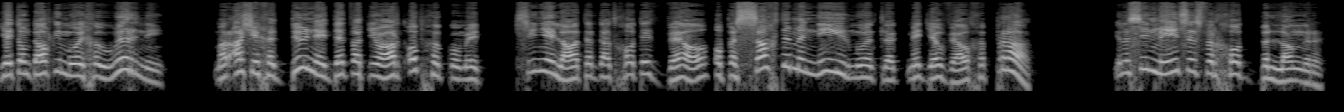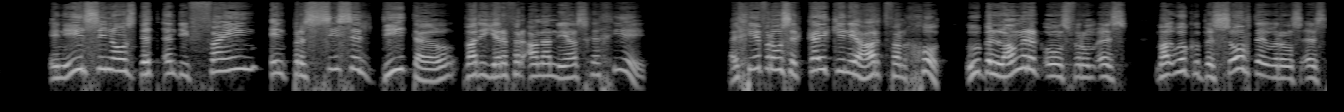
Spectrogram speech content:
jy het hom dalk nie mooi gehoor nie. Maar as jy gedoen het dit wat in jou hart opgekom het, sien jy later dat God het wel op 'n sagte manier moontlik met jou wel gepraat. Jy sien mense is vir God belangrik. En hier sien ons dit in die fyn en presiese detail wat die Here vir Ananias gegee het. Hy gee vir ons 'n kykie in die hart van God, hoe belangrik ons vir hom is, maar ook hoe besorgd hy oor ons is,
